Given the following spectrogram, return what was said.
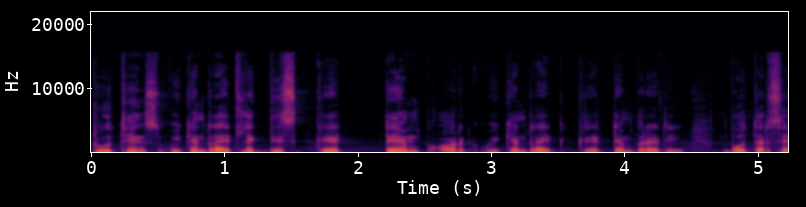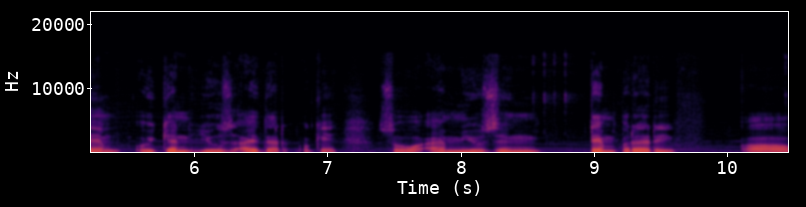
two things. We can write like this create temp or we can write create temporary. Both are same. We can use either okay? So I'm using temporary uh,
